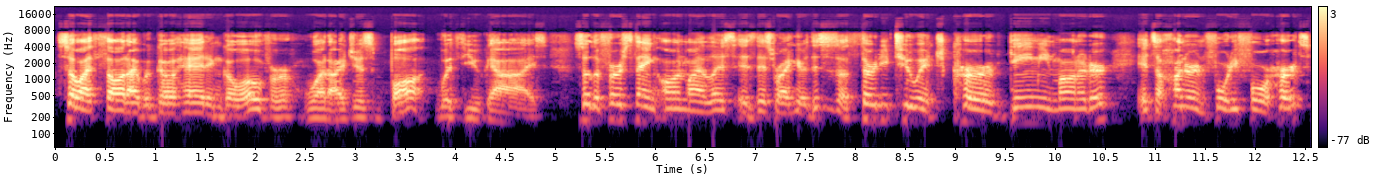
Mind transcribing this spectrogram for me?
So I thought I would go ahead and go over what I just bought with you guys. So the first thing on my list is this right here. This is a 32 inch curved gaming monitor. It's 144 hertz,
